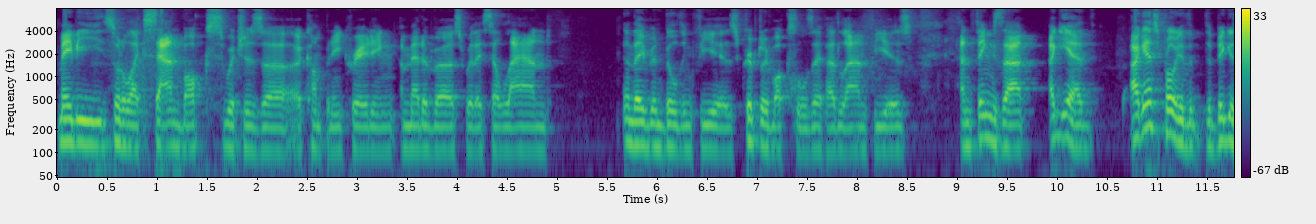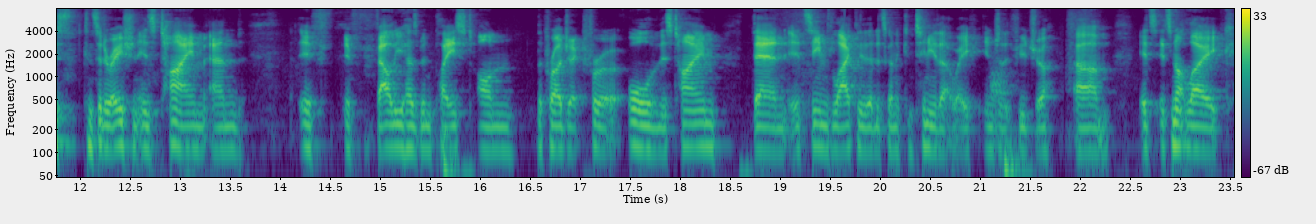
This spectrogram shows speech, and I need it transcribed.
maybe sort of like Sandbox, which is a, a, company creating a metaverse where they sell land, and they've been building for years. Cryptovoxels, they've had land for years, and things that uh, yeah, I guess probably the, the biggest consideration is time and if if value has been placed on the project for all of this time then it seems likely that it's going to continue that way into the future. Um, it's it's not like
